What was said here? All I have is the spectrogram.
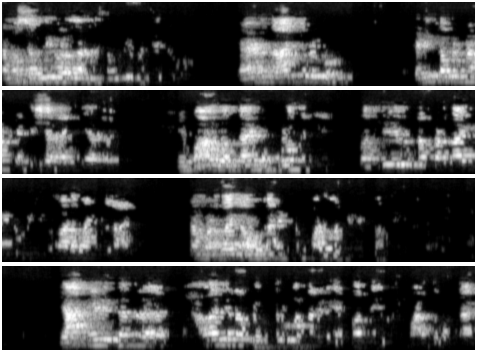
ನಮ್ಮ ಸೌದಿಗಳ ಸೌದಿ ಬಂದಿದ್ರು ಎರಡು ತಾಸುವರೆಗೂ ಕಡಿತವ್ರಿಗೆ ನಮ್ಮ ಕಂಡೀಷನ್ ಹಾಕಿದ್ದಾರೆ ನೀವು ಬಹಳ ಒಂದಾಗಿ ಒಪ್ಕೊಳ್ಳೋದಲ್ಲಿ ಒಂದೇ ನಮ್ಮ ಮಠದಾಗ ಏನು ಮೀಟಿಂಗ್ ನಮ್ಮ ಮಠದಾಗ ಯಾವ ಕಾರ್ಯಕ್ರಮ ಮಾಡುವಾಗ ಯಾಕೆ ಹೇಳಿದ್ರೆ ಬಹಳ ಜನ ಭಕ್ತರು ಬಂದಾಗ ಭಾರತ ಬಂದಾಗ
